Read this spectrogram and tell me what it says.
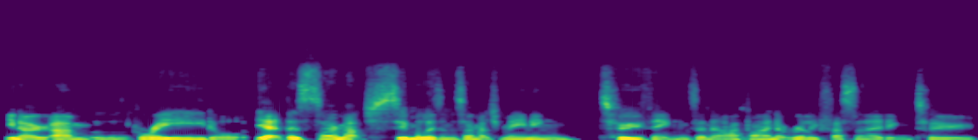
you know, um, mm. greed or, yeah, there's so much symbolism, so much meaning to things. And I find it really fascinating to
